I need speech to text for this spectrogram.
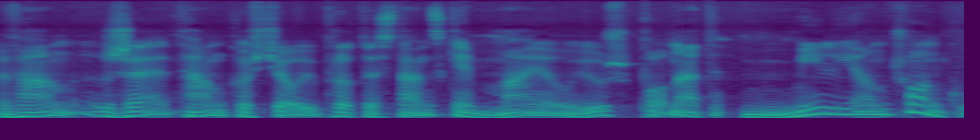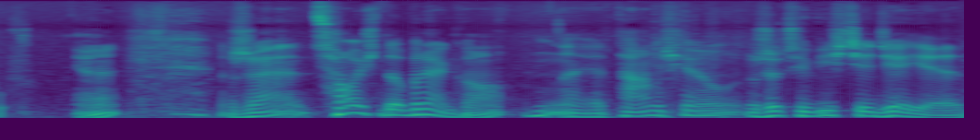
wam, że tam kościoły protestanckie mają już ponad milion członków nie? że coś dobrego e, tam się rzeczywiście dzieje.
